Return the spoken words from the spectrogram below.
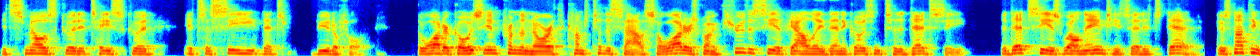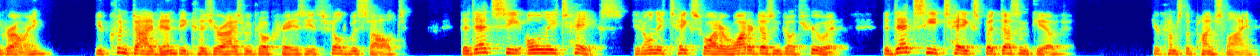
It smells good. It tastes good. It's a sea that's beautiful. The water goes in from the north, comes to the south. So water is going through the Sea of Galilee, then it goes into the Dead Sea. The Dead Sea is well named. He said it's dead. There's nothing growing. You couldn't dive in because your eyes would go crazy. It's filled with salt. The Dead Sea only takes, it only takes water. Water doesn't go through it. The Dead Sea takes but doesn't give. Here comes the punchline.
